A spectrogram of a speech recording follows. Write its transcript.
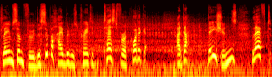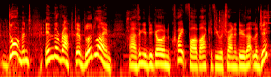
Claim some food. The super hybrid was created to test for aquatic adaptations left dormant in the raptor bloodline. I think you'd be going quite far back if you were trying to do that legit.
